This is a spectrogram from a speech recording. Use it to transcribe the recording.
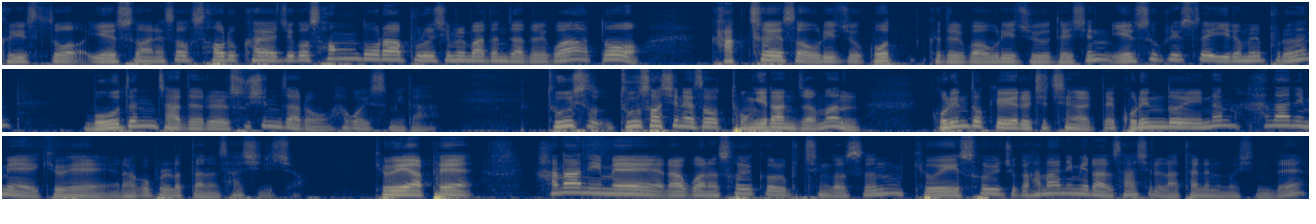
그리스도 예수 안에서 서룩하여지고 성도라 부르심을 받은 자들과 또 각처에서 우리 주 곧 그들과 우리 주 대신 예수 그리스도의 이름을 부르는 모든 자들을 수신자로 하고 있습니다. 두, 두 서신에서 동일한 점은 고린도 교회를 지칭할 때 고린도에 있는 하나님의 교회라고 불렀다는 사실이죠. 교회 앞에 하나님의라고 하는 소유격을 붙인 것은 교회의 소유주가 하나님이라는 사실을 나타내는 것인데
